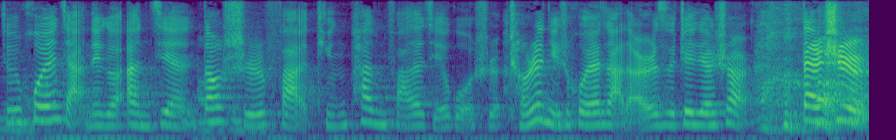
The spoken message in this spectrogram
就是霍元甲那个案件，当时法庭判罚的结果是承认你是霍元甲的儿子这件事儿，但是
